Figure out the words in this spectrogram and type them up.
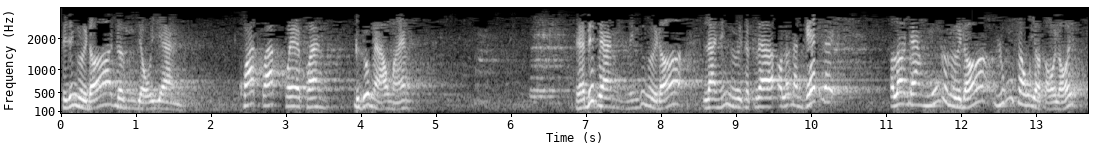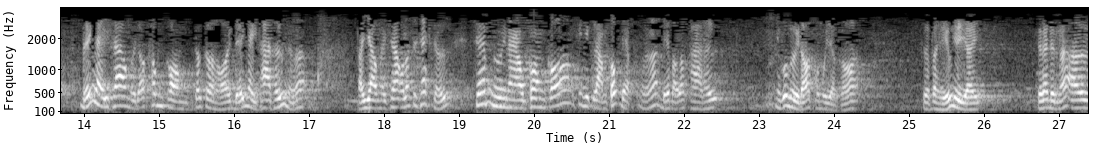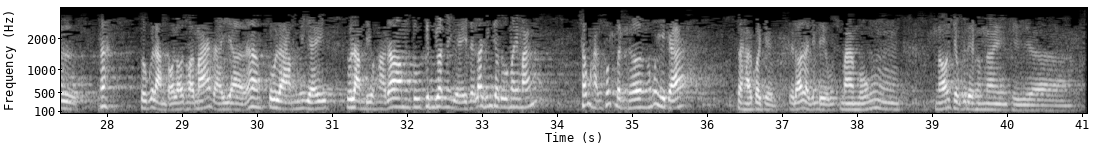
Thì những người đó đừng dội vàng khoác khoát khoe khoang, đừng có ngạo mạn. Để biết rằng những cái người đó là những người thật ra Allah đang ghét đấy. Allah đang muốn cái người đó lún sâu vào tội lỗi. Để ngày sau người đó không còn có cơ hội để ngày tha thứ nữa. Tại vào ngày sau Allah sẽ xét xử, xem người nào còn có cái việc làm tốt đẹp nữa để bảo đó tha thứ. Nhưng có người đó không bao giờ có. Tôi phải hiểu như vậy thì ta đừng nói ừ tôi có làm tội lỗi thoải mái tại giờ không tôi làm như vậy tôi làm điều hòa đó, tôi kinh doanh như vậy thì nó những cho tôi may mắn sống hạnh phúc bình thường không có gì cả. Ta hỏi coi chừng thì đó là những điều mà muốn nói trong cái đêm hôm nay thì uh,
